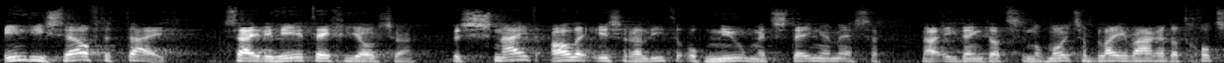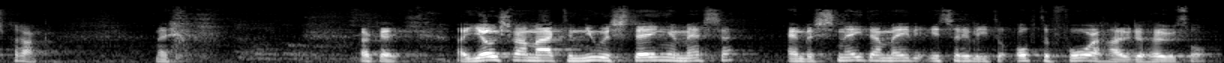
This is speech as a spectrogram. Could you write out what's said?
In diezelfde tijd zei de Heer tegen Jozua, besnijd alle Israëlieten opnieuw met stenen messen. Nou, ik denk dat ze nog nooit zo blij waren dat God sprak. Nee. Oké. Okay. Nou, Jozua maakte nieuwe stenen messen en besneed daarmee de Israëlieten op de voorhuidenheuvel.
